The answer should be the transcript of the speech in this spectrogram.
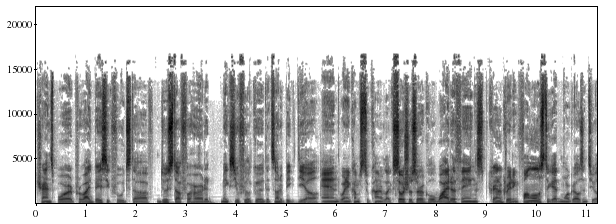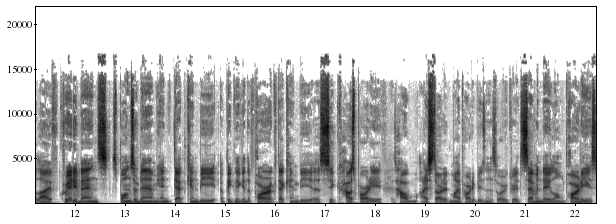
transport, provide basic food stuff, do stuff for her that makes you feel good. That's not a big deal. And when it comes to kind of like social circle, wider things, kind of creating funnels to get more girls into your life, create events, sponsor them. And that can be a picnic in the park, that can be a sick house party. It's how I started my party business, where we create seven day long parties.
